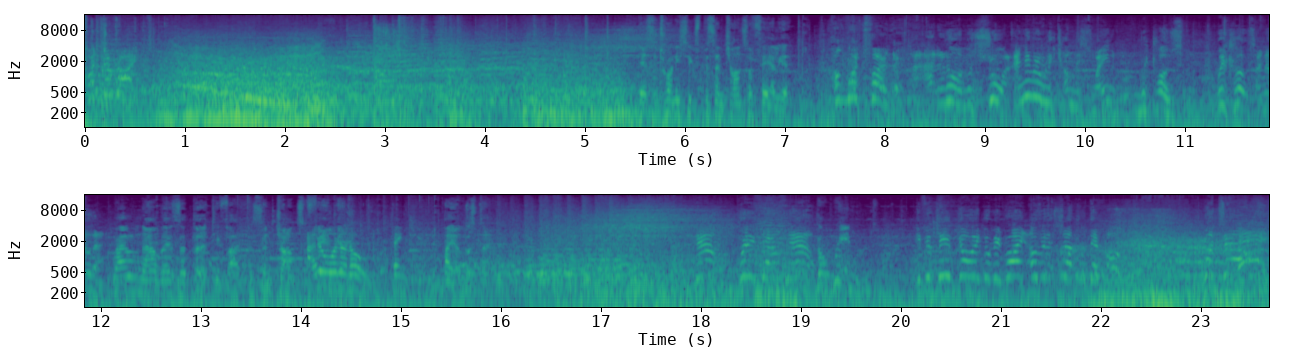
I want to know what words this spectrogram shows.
What's the right? There's a 26% chance of failure. How much further? I, I don't know. I'm not sure. I never really come this way. but We're close. We're close. I know that. Well, now there's a 35% chance of I don't want to know. Thank you. I understand. Now! Put it down now! The wind! If you keep going, you'll be right over the shuttle depot. Watch out!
